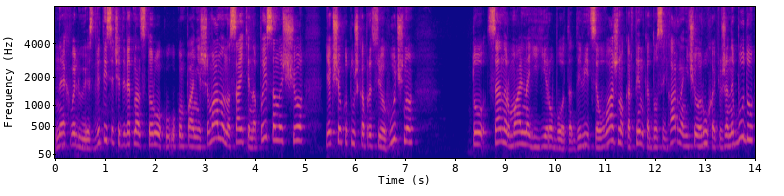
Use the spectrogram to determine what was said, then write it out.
не хвилює. З 2019 року у компанії Shimano на сайті написано, що якщо котушка працює гучно, то це нормальна її робота. Дивіться уважно, картинка досить гарна, нічого рухати вже не буду.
